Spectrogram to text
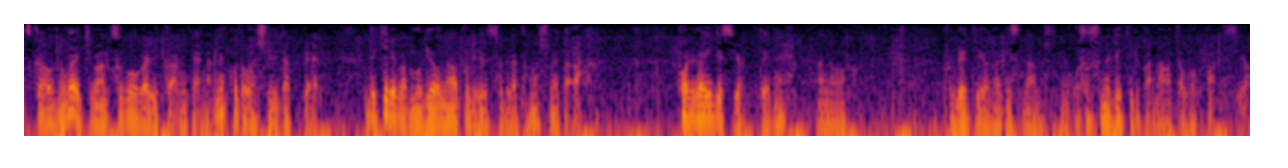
使うのが一番都合がいいかみたいなね、ことが知りたくて、できれば無料のアプリでそれが楽しめたら、これがいいですよってね、あの、フレディオのリスナーの人にお勧めできるかなと思ったんですよ。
